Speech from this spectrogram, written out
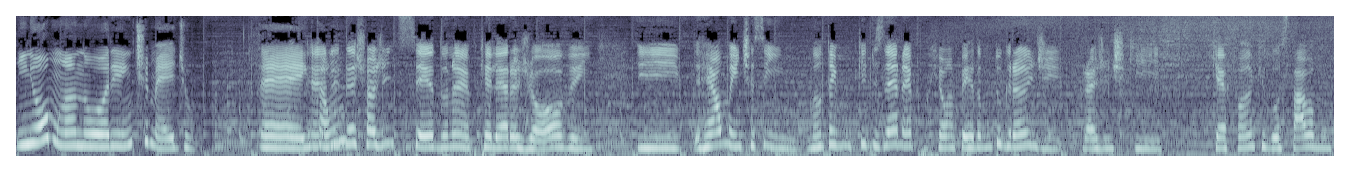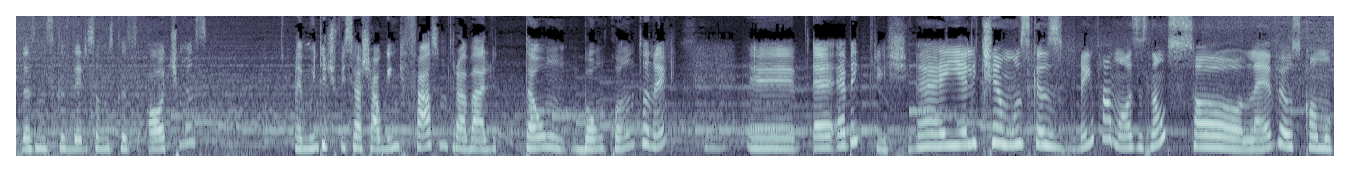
em Oman, no Oriente Médio. É, então ele deixou a gente cedo, né? Porque ele era jovem e realmente assim não tem muito o que dizer, né? Porque é uma perda muito grande pra gente que que é fã, que gostava muito das músicas dele, são músicas ótimas. É muito difícil achar alguém que faça um trabalho tão bom quanto, né? É, é, é, bem triste. É, e ele tinha músicas bem famosas, não só levels como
